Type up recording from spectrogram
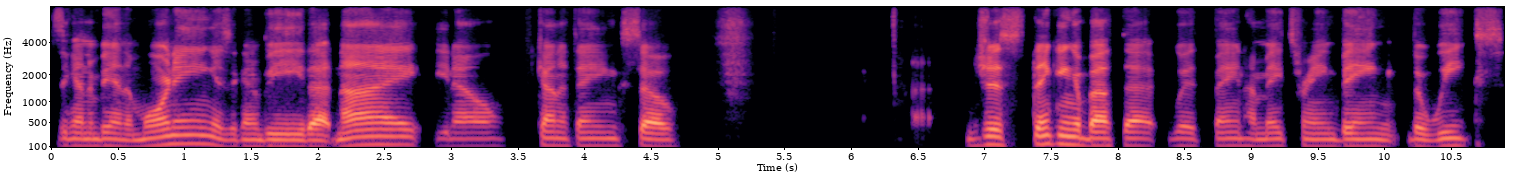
Is it going to be in the morning? Is it going to be that night? You know, kind of thing. So, just thinking about that with Bein HaMetzrim being the weeks,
